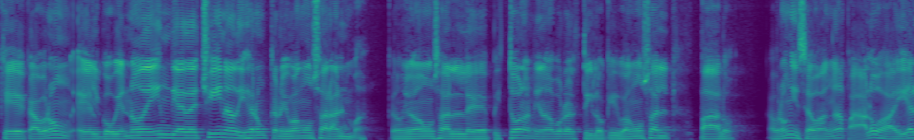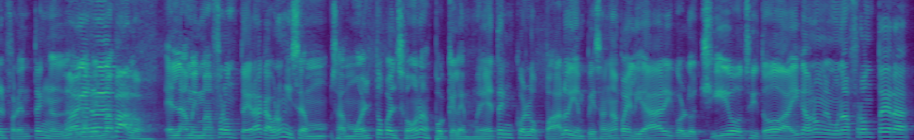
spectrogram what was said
que, cabrón, el gobierno de India y de China dijeron que no iban a usar armas, que no iban a usar eh, pistolas ni nada por el estilo, que iban a usar palos. Cabrón, y se van a palos ahí al frente en, el- ¿Una en la de misma, palos? en la misma frontera, cabrón, y se, han- se han muerto personas porque les meten con los palos y empiezan a pelear y con los chivos y todo. Ahí, cabrón, en una frontera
